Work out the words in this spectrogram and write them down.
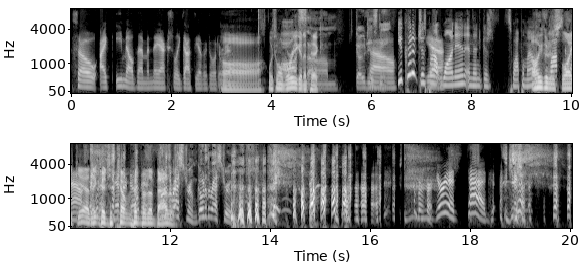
So I emailed them and they actually got the other daughter in. Oh, which one were you going to pick? Go disney So You could have just Yeah. brought one in and then just swap them out. Oh, you could swap just like out. yeah, they They could just never come in for the noticed. go to the bathroom. restroom go to the restroom You're in. Tag.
